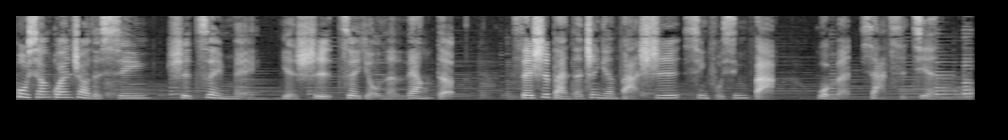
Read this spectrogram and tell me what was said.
互相关照的心是最美，也是最有能量的。随时版的正言法师幸福心法，我们下次见。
